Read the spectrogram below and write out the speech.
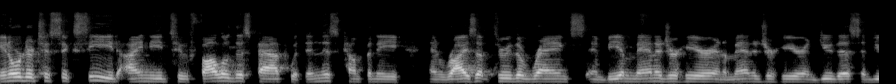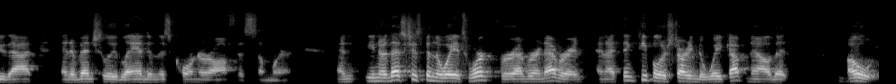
in order to succeed, I need to follow this path within this company and rise up through the ranks and be a manager here and a manager here and do this and do that and eventually land in this corner office somewhere. And you know that's just been the way it's worked forever and ever. And, and I think people are starting to wake up now that oh,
